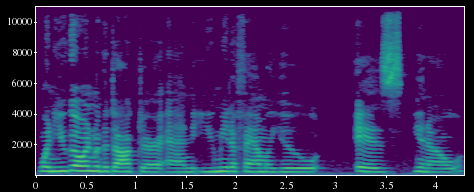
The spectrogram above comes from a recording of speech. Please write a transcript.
When you go in with a doctor and you meet a family who is, you know,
